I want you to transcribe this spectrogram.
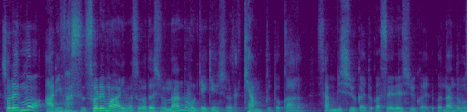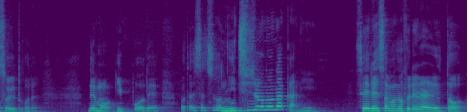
それもあります。それもあります。私も何度も経験しましたキャンプとか賛美集会とか聖霊集会とか何でもそういうところで。でも一方で私たちの日常の中に聖霊様が触れられると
